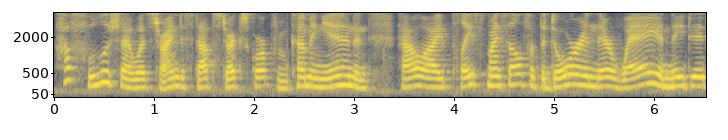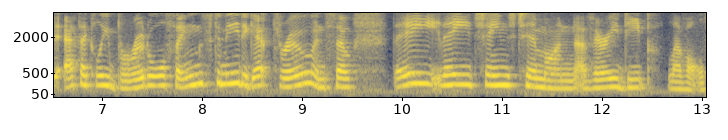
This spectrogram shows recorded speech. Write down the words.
how foolish I was trying to stop Strexcorp from coming in and how I placed myself at the door in their way and they did ethically brutal things to me to get through. And so they they changed him on a very deep level,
